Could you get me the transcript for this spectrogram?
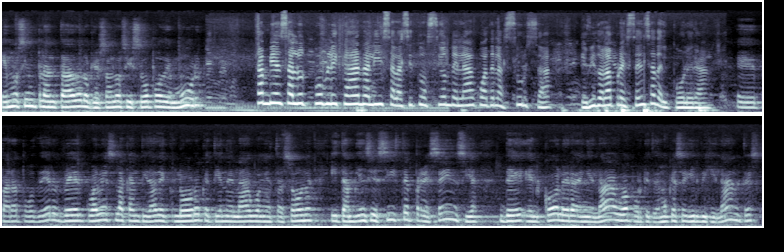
hemos implantado lo que son los hisopos de Moore también Salud Pública analiza la situación del agua de la Sursa debido a la presencia del cólera. Eh, para poder ver cuál es la cantidad de cloro que tiene el agua en esta zona y también si existe presencia del cólera en el agua, porque tenemos que seguir vigilantes.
